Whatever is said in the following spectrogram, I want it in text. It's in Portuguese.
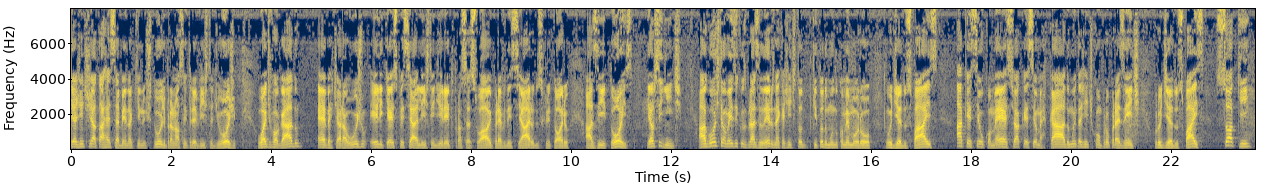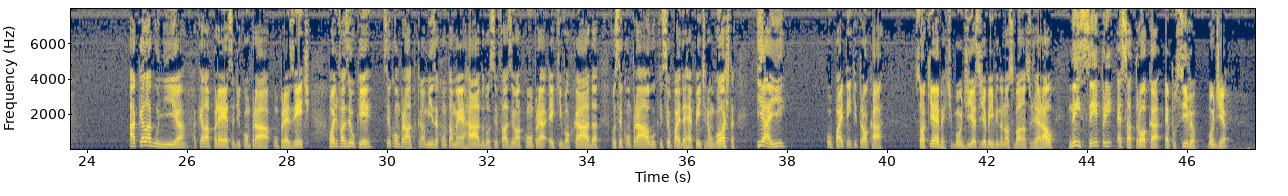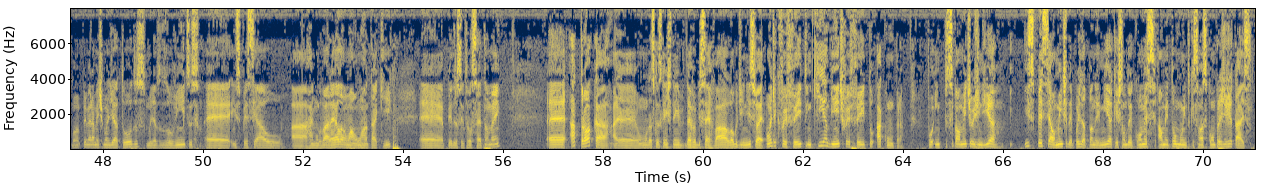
E a gente já está recebendo aqui no estúdio, para nossa entrevista de hoje, o advogado Herbert Araújo, ele que é especialista em direito processual e previdenciário do escritório Azi e Torres. E é o seguinte, agosto é o mês em que os brasileiros, né, que a gente todo, que todo mundo comemorou o Dia dos Pais, aqueceu o comércio, aqueceu o mercado, muita gente comprou presente para o Dia dos Pais, só que aquela agonia, aquela pressa de comprar o presente pode fazer o quê? Você comprar uma camisa com o tamanho errado, você fazer uma compra equivocada, você comprar algo que seu pai de repente não gosta, e aí o pai tem que trocar. Só que, Herbert, bom dia, seja bem-vindo ao nosso Balanço Geral. Nem sempre essa troca é possível. Bom dia. Bom, primeiramente, bom dia a todos, bom dia a todos os ouvintes, é, em especial a Raimundo Varela, uma honra estar aqui, é, Pedro Centrocé também. É, a troca, é, uma das coisas que a gente deve observar logo de início é onde é que foi feito, em que ambiente foi feito a compra. Por, em, principalmente hoje em dia, especialmente depois da pandemia, a questão do e-commerce aumentou muito, que são as compras digitais.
